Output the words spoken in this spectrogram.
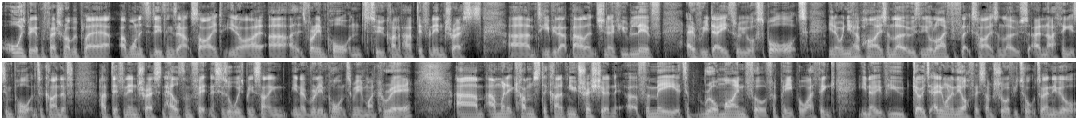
always being a professional rugby player, I've wanted to do things outside. You know, I, uh, it's very important to kind of have different interests um, to give you that balance. You know, if you live every day through your sport, you know, when you have highs and lows, then your life reflects highs and lows. And I think it's important to kind of have different interests. And health and fitness has always been something you know really important to me in my career. Um, and when it comes to kind of nutrition, uh, for me, it's a real minefield for people. I think you know if you go to anyone in the office, I'm sure if you talk to any of your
